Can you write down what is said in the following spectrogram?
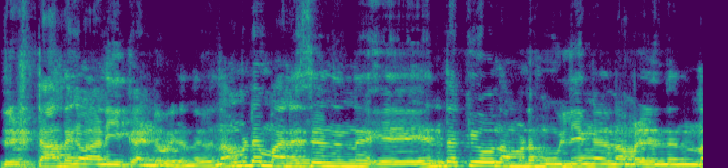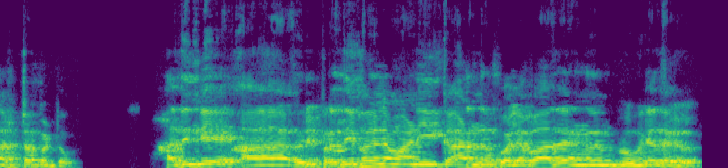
ദൃഷ്ടാന്തങ്ങളാണ് ഈ കണ്ടുവരുന്നത്. നമ്മുടെ മനസ്സിൽ നിന്ന് എന്തൊക്കെയോ നമ്മുടെ മൂല്യങ്ങൾ നമ്മളിൽ നിന്ന് നഷ്ടപ്പെട്ടു. അതിന്റെ ഒരു പ്രതിഫലനമാണ് ഈ കാണുന്ന കൊലപാതകങ്ങളും ക്രൂരതകളും.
